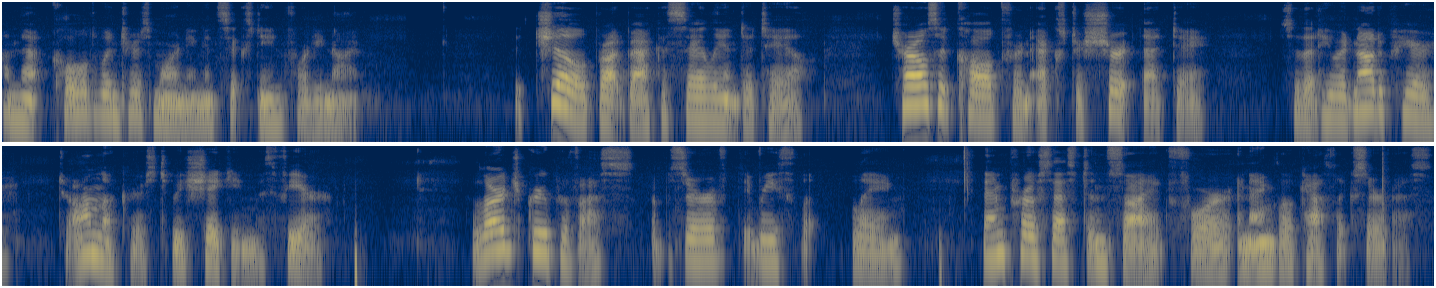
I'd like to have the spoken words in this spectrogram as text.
on that cold winter's morning in 1649. The chill brought back a salient detail. Charles had called for an extra shirt that day, so that he would not appear to onlookers to be shaking with fear. A large group of us observed the wreath laying, then processed inside for an Anglo Catholic service.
